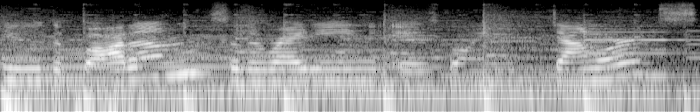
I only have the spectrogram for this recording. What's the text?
to the bottom so the writing is going downwards.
